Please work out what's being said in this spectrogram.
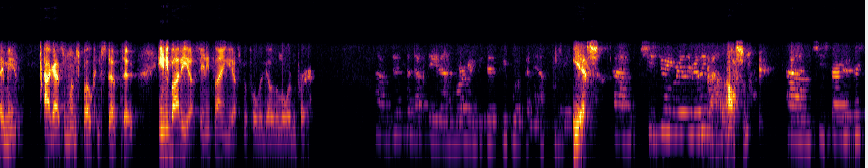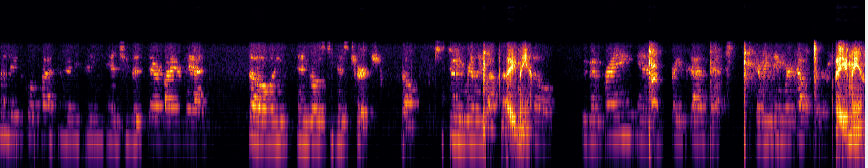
Amen. I got some unspoken stuff too. Anybody else? Anything else before we go to the Lord in prayer? Um, just an update on Morgan because people have been asking me. Yes. Um, she's doing really, really well. Awesome. Um, she started her Sunday school class and everything, and she lives there by her dad. So and and goes to his church. So she's doing really well. Amen. So we've been praying and praise God that everything worked out for her. Amen.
